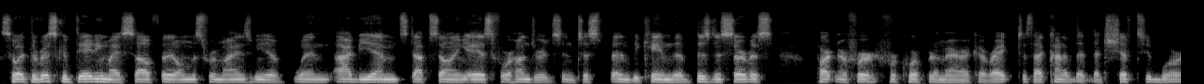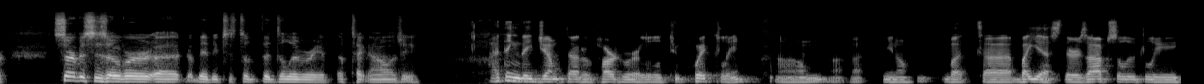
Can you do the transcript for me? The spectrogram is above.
So, at the risk of dating myself, it almost reminds me of when IBM stopped selling AS400s and just and became the business service partner for for corporate America, right? Just that kind of that, that shift to more services over uh, maybe just the delivery of, of technology. I think they jumped out of hardware a little too quickly, um, uh, you know. But uh, but yes, there's absolutely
